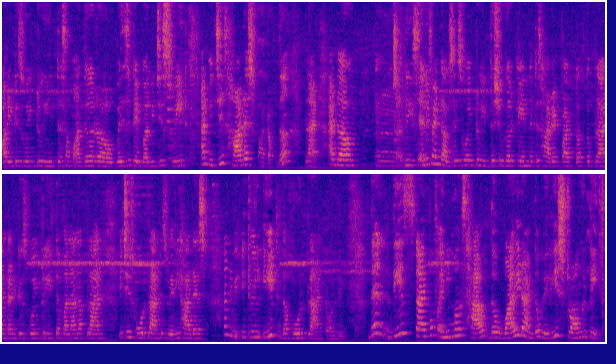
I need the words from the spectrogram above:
or it is going to eat the, some other uh, vegetable which is sweet and which is hardest part of the plant. And um, Mm, this elephant also is going to eat the sugar cane that is hardest part of the plant and it is going to eat the banana plant which is whole plant is very hardest and it will eat the whole plant only. Then these type of animals have the wide and the very strong teeth.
